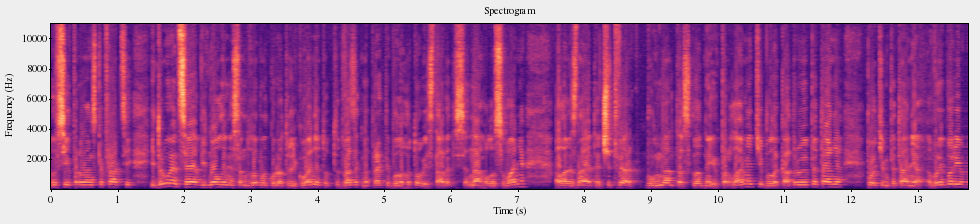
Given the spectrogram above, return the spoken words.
всіх парламентських фракцій. І друге це відновлення санаторного курортного лікування. Тобто два законопроекти були готові ставитися на голосування. Але ви знаєте, четвер був надто складний в парламенті, були кадрові питання, потім питання виборів.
